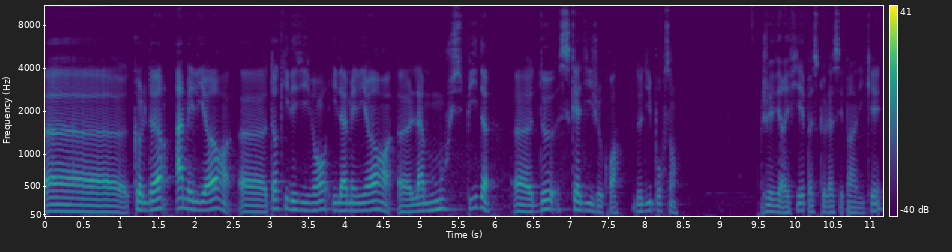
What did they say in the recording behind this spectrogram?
euh, Colder améliore, tant qu'il est vivant, il améliore la move speed de Scadi, je crois, de 10%. Je vais vérifier parce que là, c'est pas indiqué.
